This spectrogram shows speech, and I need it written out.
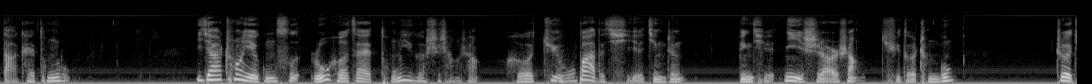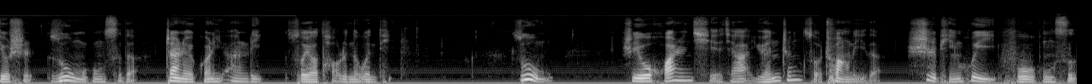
打开通路。一家创业公司如何在同一个市场上和巨无霸的企业竞争，并且逆势而上取得成功？这就是 Zoom 公司的战略管理案例所要讨论的问题。Zoom。是由华人企业家袁征所创立的视频会议服务公司。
